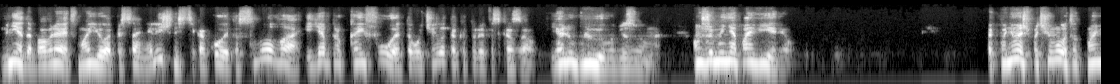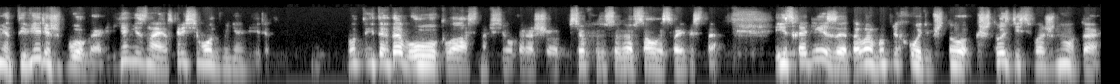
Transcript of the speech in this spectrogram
мне добавляет в мое описание личности какое-то слово, и я вдруг кайфую от того человека, который это сказал. Я люблю его безумно. Он же меня поверил. Так понимаешь, почему в этот момент ты веришь в Бога? Я не знаю, скорее всего, он в меня верит. Вот и тогда, о, классно, все хорошо, все, все встало в свои места. И исходя из этого, мы приходим, что, что здесь важно, да,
